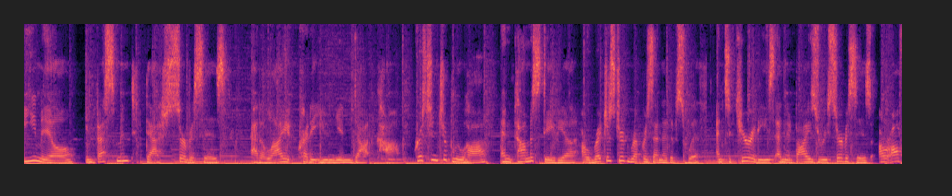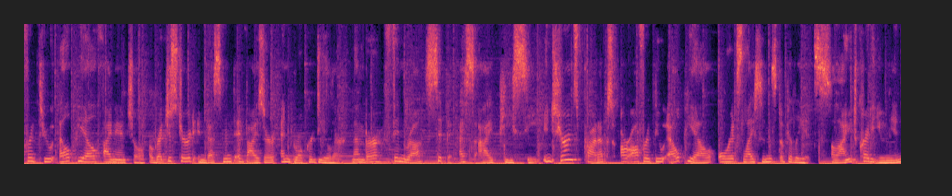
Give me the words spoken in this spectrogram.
email investment services at alliantcreditunion.com. Krystian Chabluha and Thomas Davia are registered representatives with, and securities and advisory services are offered through LPL Financial, a registered investment advisor and broker dealer. Member FINRA SIPC SIPC. Insurance products are offered through LPL or its licensed affiliates. Alliant Credit Union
